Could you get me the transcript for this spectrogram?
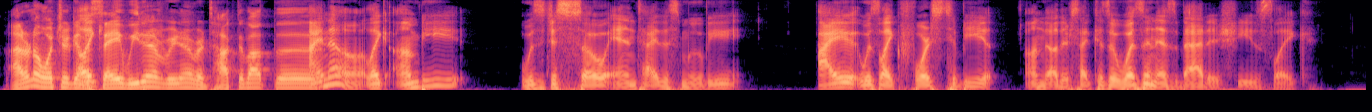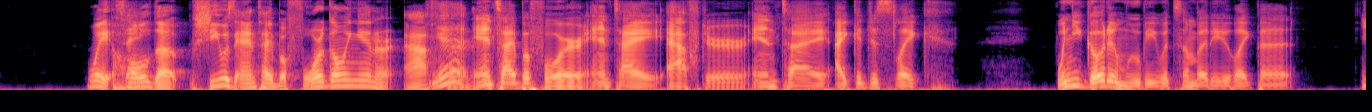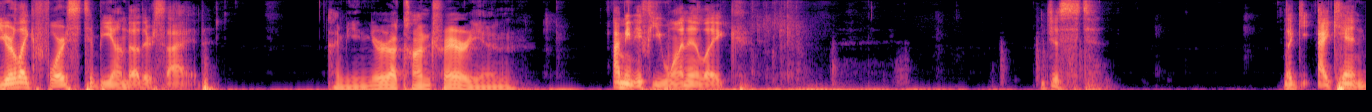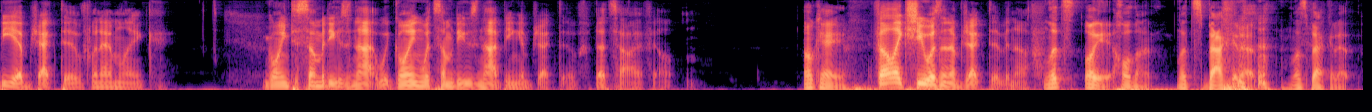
I don't know what you're gonna Like- say. We never we never talked about the. I know. Like Umbi was just so anti this movie. I was like forced to be on the other side because it wasn't as bad as she's like. Wait, saying. hold up. She was anti before going in or after? Yeah, anti before, anti after, anti. I could just like. When you go to a movie with somebody like that, you're like forced to be on the other side. I mean, you're a contrarian. I mean, if you want to like just like I can't be objective when I'm like going to somebody who's not going with somebody who's not being objective. That's how I felt. Okay, Felt like she wasn't objective enough. let's. Okay, hold on. Let's back it up. let's back it up.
